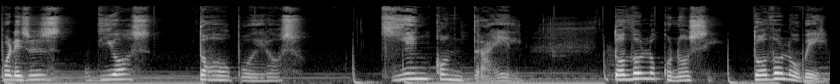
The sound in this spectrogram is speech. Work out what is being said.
Por eso es Dios todopoderoso. ¿Quién contra Él? Todo lo conoce, todo lo ve.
